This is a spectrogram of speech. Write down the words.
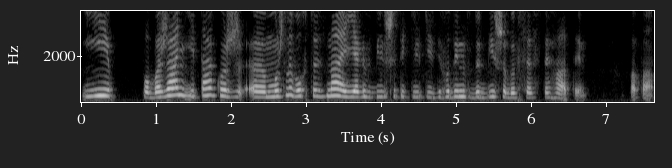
і побажань. І також, е, можливо, хтось знає, як збільшити кількість годин в добі, щоб все встигати. Па-па.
